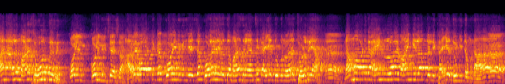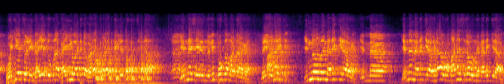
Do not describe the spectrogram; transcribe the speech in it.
ஆனாலும் மனசு ஊர்த்துது கோயில் கோயில் விசேஷம் அவை பாட்டுக்கு கோயில் விசேஷம் குலதெய்வத்தை மனசுல நினைச்சு கையை தூக்கணும் வேற சொல்றியான் ஆ. நம்ம வாட்டுக்கு ஐநூறு ரூபாய் வாங்கிடலாம் சொல்லி கையை தூக்கிட்டோம்னா. பொய்ய சொல்லி கையை தூக்குனா கை வாட்டுக்கு வடக்கு வடக்கு இழுத்து. என்ன செய்யறதுன்னு சொல்லி தூக்க மாட்டாங்க. ஆனா இன்னொன்னு நினைக்கிறாங்க. என்ன? என்ன நினைக்கிறாங்கன்னா அவங்க மனசுல ஒண்ணு நினைக்கிறாங்க.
